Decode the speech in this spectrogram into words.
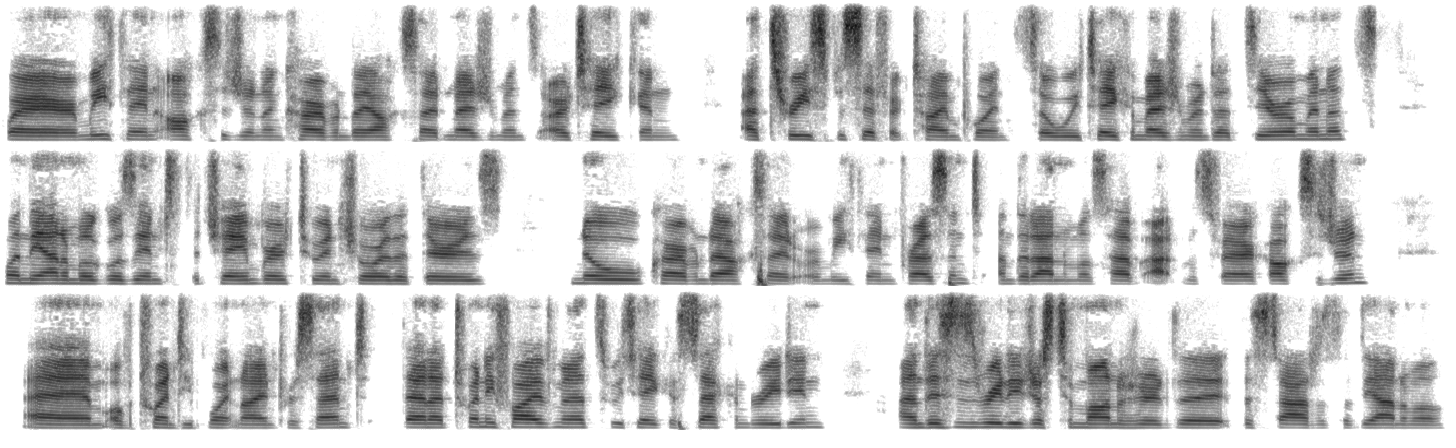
where methane, oxygen, and carbon dioxide measurements are taken at three specific time points. So we take a measurement at zero minutes when the animal goes into the chamber to ensure that there is no carbon dioxide or methane present and that animals have atmospheric oxygen um, of 20.9%. Then at 25 minutes, we take a second reading. And this is really just to monitor the, the status of the animal.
